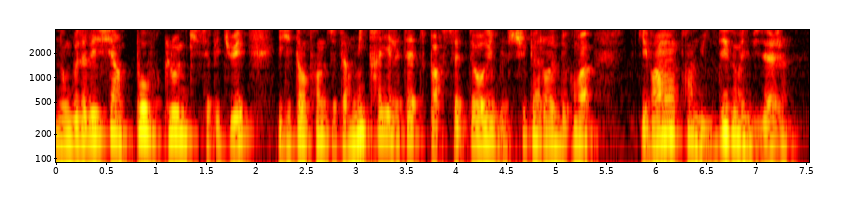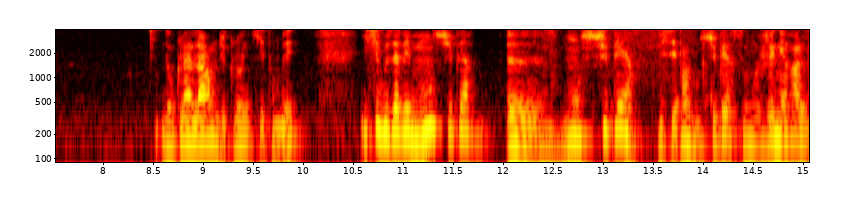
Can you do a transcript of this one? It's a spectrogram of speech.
Donc vous avez ici un pauvre clone qui s'est fait tuer et qui est en train de se faire mitrailler la tête par cette horrible super droïde de combat qui est vraiment en train de lui dégommer le visage. Donc là, l'arme du clone qui est tombée. Ici, vous avez mon super, euh, mon super, mais c'est pas mon super, c'est mon général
